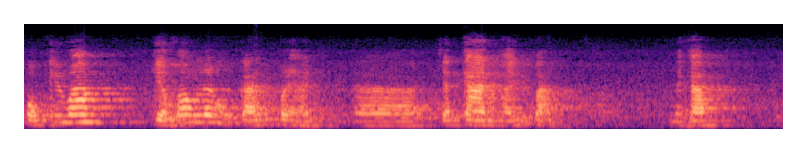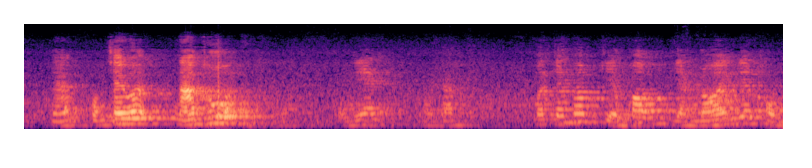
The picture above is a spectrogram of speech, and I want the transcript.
ผมคิดว่าเกี่ยวข้องเรื่องของการบริหารจัดการภัยพิบัตินะครับนะผมใช้ว่าน้ำท่วมตรงนี้นะครับมันจะต้องเกี่ยวข้องอย่างน้อยเรื่องของ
